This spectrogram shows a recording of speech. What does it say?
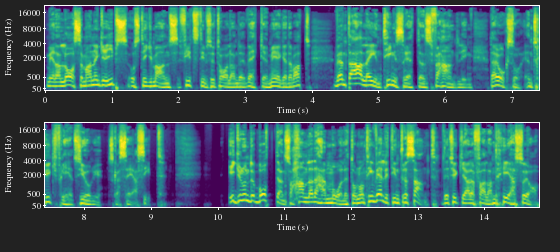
medan Lasermannen grips och Stig Malms Fittstimsuttalande väcker megadebatt, väntar alla in tingsrättens förhandling där också en tryckfrihetsjury ska säga sitt. I grund och botten så handlar det här målet om någonting väldigt intressant. Det tycker i alla fall Andreas och jag.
